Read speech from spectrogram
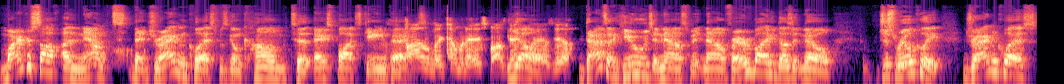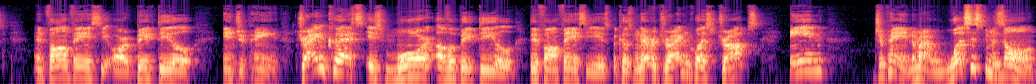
Microsoft announced that Dragon Quest was going to come to Xbox Game Pass. Finally coming to Xbox Game Yo. Pass, yeah. That's a huge announcement. Now, for everybody who doesn't know, just real quick, Dragon Quest and Final Fantasy are a big deal in Japan. Dragon Quest is more of a big deal than Final Fantasy is because whenever Dragon Quest drops in Japan, no matter what system is on,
